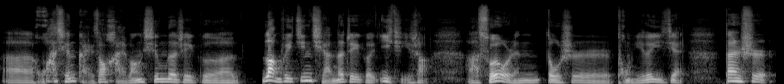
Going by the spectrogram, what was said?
呃花钱改造海王星的这个浪费金钱的这个议题上啊，所有人都是统一的意见，但是。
